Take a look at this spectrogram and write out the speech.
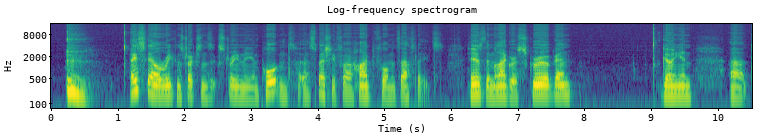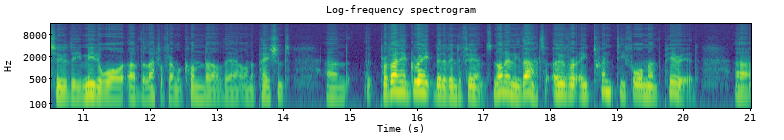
ACL reconstruction is extremely important, especially for high-performance athletes. Here's the Milagro screw again, going in uh, to the medial wall of the lateral femoral condyle there on a patient, and uh, providing a great bit of interference. Not only that, over a 24-month period, uh,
